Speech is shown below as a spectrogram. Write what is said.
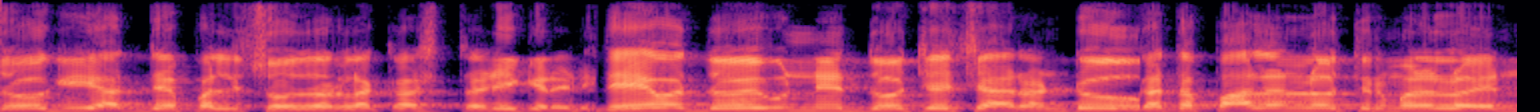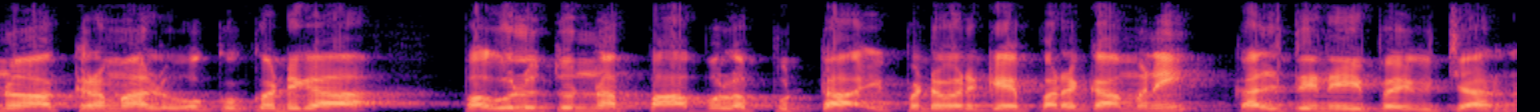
జోగి అద్దేపల్లి సోదరుల కస్టడీకి రెడీ. దేవ దేవుణ్ణి దోచేశారంటూ గత పాలనలో తిరుమలలో ఎన్నో అక్రమాలు ఒక్కొక్కటిగా పగులుతున్న పాపుల పుట్ట ఇప్పటివరకే పరకామని కల్తీ విచారణ.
